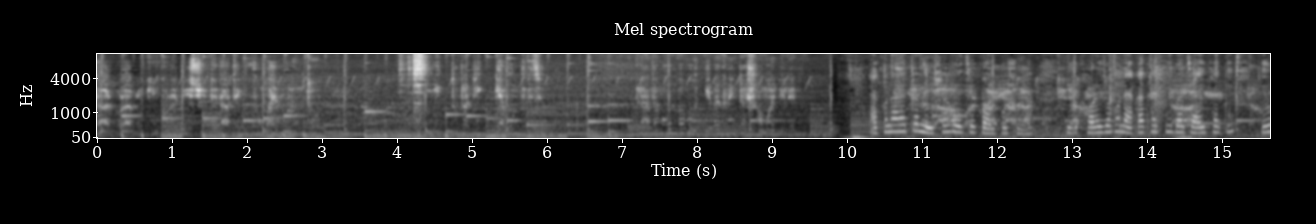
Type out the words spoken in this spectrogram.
তারপর আমি কি করে নিশ্চিন্তে রাতে ঘুমাই বলুন কেমন এবার খানিকটা সময় নিলেন। এখন আর একটা নেশা হয়েছে গল্প শোনা। কিন্তু ঘরে যখন একা থাকি বা যাই থাকি, কেউ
